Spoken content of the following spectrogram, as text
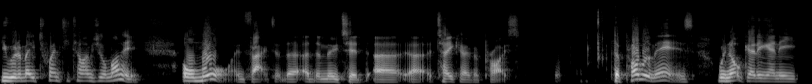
you would have made 20 times your money, or more, in fact, at the at the mooted uh, uh, takeover price. The problem is we're not getting any,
